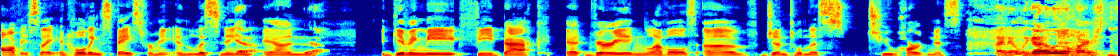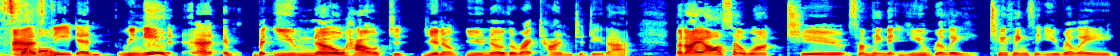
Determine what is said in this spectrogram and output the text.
obviously, and holding space for me and listening yeah. and. Yeah giving me feedback at varying levels of gentleness to hardness. I know we got a little harsh as needed. We needed it, but you know how to, you know, you know the right time to do that. But I also want to something that you really two things that you really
